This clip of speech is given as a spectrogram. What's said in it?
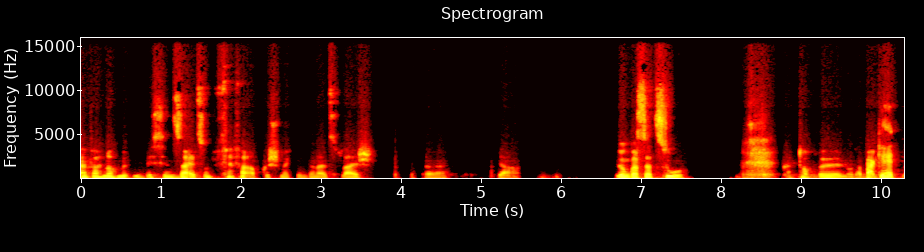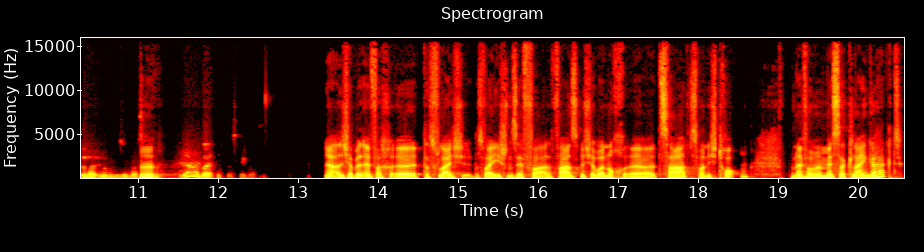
einfach noch mit ein bisschen Salz und Pfeffer abgeschmeckt und dann als Fleisch, äh, ja, irgendwas dazu. Kartoffeln oder Baguette oder irgendwie sowas. Ja. Ja, so hätte ich das gegessen. Ja, also ich habe einfach äh, das Fleisch, das war eh schon sehr fa faserig, aber noch äh, zart, das war nicht trocken. Dann einfach mit dem Messer klein gehackt.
